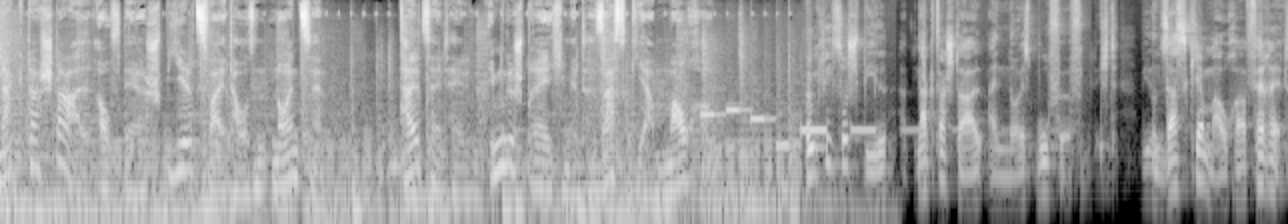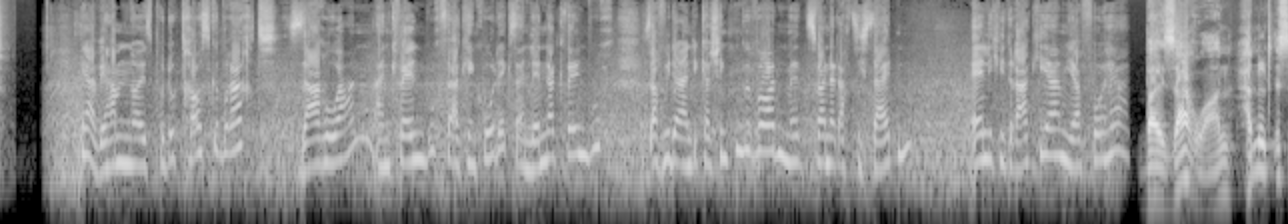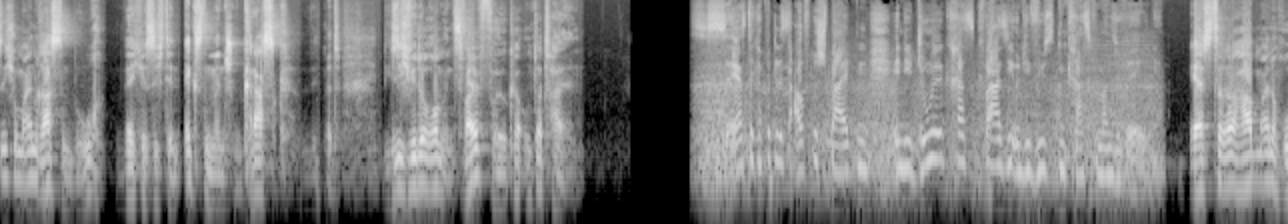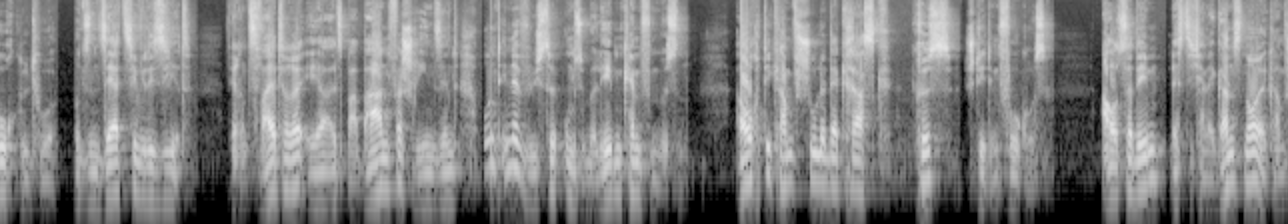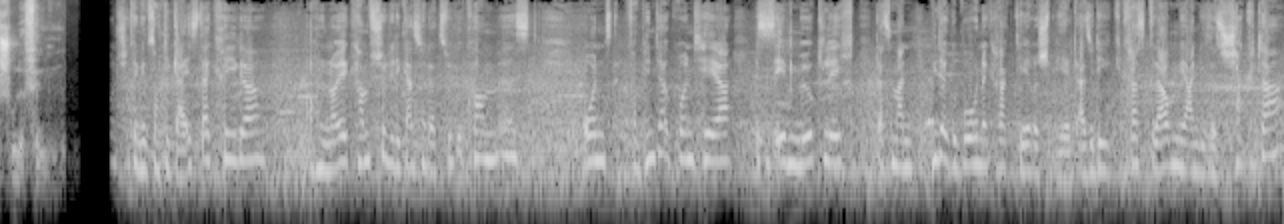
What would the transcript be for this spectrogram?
Nackter Stahl auf der Spiel 2019. Teilzeithelden im Gespräch mit Saskia Maucher. Pünktlich zur Spiel hat Nackter Stahl ein neues Buch veröffentlicht, wie uns Saskia Maucher verrät. Ja, wir haben ein neues Produkt rausgebracht, Saruan, ein Quellenbuch für Akin Codex, ein Länderquellenbuch. Ist auch wieder ein dicker Schinken geworden mit 280 Seiten, ähnlich wie Drakia im Jahr vorher. Bei Saruan handelt es sich um ein Rassenbuch, welches sich den Echsenmenschen Krask widmet, die sich wiederum in zwei Völker unterteilen. Das erste Kapitel ist aufgespalten in die Dschungelkrask quasi und die Wüstenkrask, wenn man so will. Erstere haben eine Hochkultur und sind sehr zivilisiert, während zweitere eher als Barbaren verschrien sind und in der Wüste ums Überleben kämpfen müssen. Auch die Kampfschule der Krask, Krys, steht im Fokus. Außerdem lässt sich eine ganz neue Kampfschule finden. Und dann gibt es noch die Geisterkrieger, auch eine neue Kampfschule, die ganz neu dazugekommen ist. Und vom Hintergrund her ist es eben möglich, dass man wiedergeborene Charaktere spielt. Also die krass glauben ja an dieses Shakta,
